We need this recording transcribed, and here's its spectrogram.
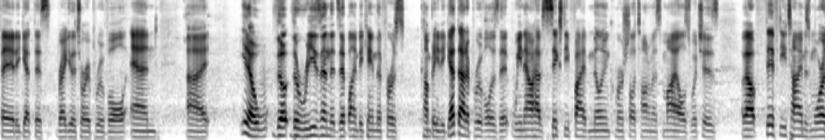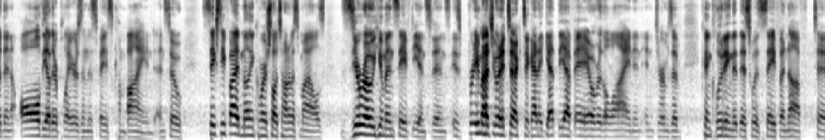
FAA to get this regulatory approval, and, uh, you know, the, the reason that Zipline became the first company to get that approval is that we now have 65 million commercial autonomous miles, which is about 50 times more than all the other players in the space combined. And so 65 million commercial autonomous miles, zero human safety incidents is pretty much what it took to kind of get the FAA over the line in, in terms of concluding that this was safe enough to,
